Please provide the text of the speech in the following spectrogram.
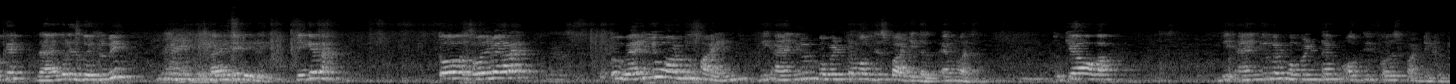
okay the angle is going to be 90 degree ठीक है ना तो समझ में आ रहा है तो when you want to find the angular momentum of this particle m1 तो क्या होगा the angular momentum of the first particle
